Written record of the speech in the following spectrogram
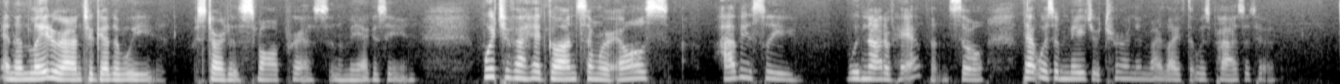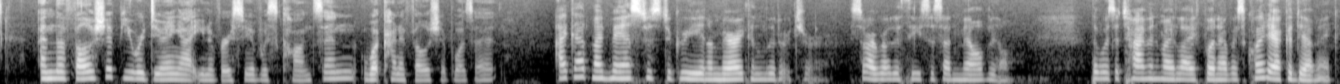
and then later on, together we started a small press and a magazine, which if I had gone somewhere else, obviously would not have happened. So that was a major turn in my life that was positive. And the fellowship you were doing at University of Wisconsin, what kind of fellowship was it? I got my master's degree in American literature, so I wrote a thesis on Melville. There was a time in my life when I was quite academic.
